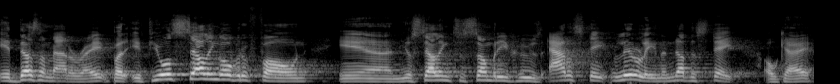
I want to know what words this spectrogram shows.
it doesn't matter, right? But if you're selling over the phone and you're selling to somebody who's out of state, literally in another state, okay?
